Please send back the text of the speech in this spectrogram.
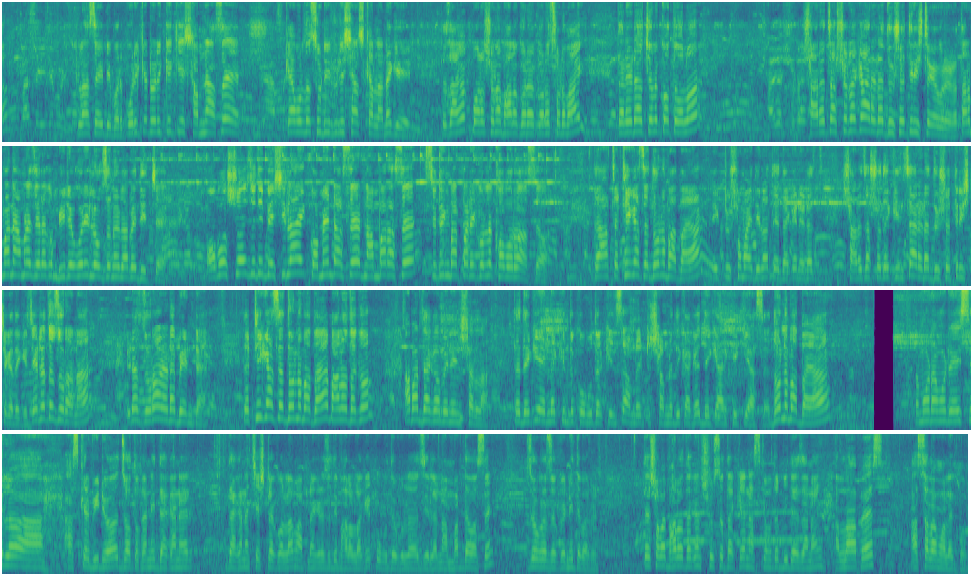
ক্লাস এইটে পড়ে পরীক্ষা টরীক্ষা কি সামনে আছে? কেবল তো ছুটি টুটি শেষ খেলা নাকি? তো যাই হোক, পড়াশোনা ভালো করে করো ছোটো ভাই। তাহলে এটা হচ্ছে কত হলো? সাড়ে চারশো টাকা আর এটা দুশো তিরিশ টাকা করে। তার মানে আমরা যেরকম ভিডিও করি, লোকজন ওইভাবে দিচ্ছে। অবশ্যই যদি বেশি লাই কমেন্ট আছে নাম্বার আছে সিটিং বাটপারি করলে খবরও আছে। তো আচ্ছা ঠিক আছে, ধন্যবাদ ভাইয়া একটু সময় দিল তো দেখেন এটা সাড়ে চারশো চারশোতে কিনছে আর এটা দুশো তিরিশ টাকা দেখেছে এটা তো জোড়া না, এটা জোড়া এটা বেনটা। তো ঠিক আছে, ধন্যবাদ ভাইয়া ভালো থাকো। আবার দেখা হবে ইনশাল্লাহ তো দেখি, এলে কিন্তু কবুতর কিনছে, আমরা একটু সামনের দিকে আগে দেখি আর কি কি আছে। ধন্যবাদ ভাইয়া তো মোটামুটি এই ছিল আজকের ভিডিও, যতখানি দেখানোর দেখানোর চেষ্টা করলাম আপনাকে যদি ভালো লাগে, কবুতরগুলো জেলার নাম্বার দেওয়া আছে, যোগাযোগ করে নিতে পারবেন। তো সবাই ভালো থাকেন, সুস্থ থাকেন, আজকের মতো বিদায় জানাই, আল্লাহ হাফেজ, আসসালামু আলাইকুম।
